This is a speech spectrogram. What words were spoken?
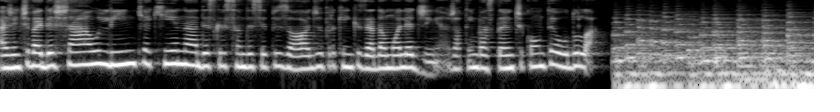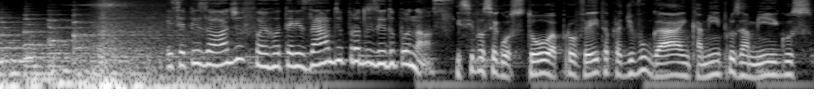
a gente vai deixar o link aqui na descrição desse episódio para quem quiser dar uma olhadinha. Já tem bastante conteúdo lá. Esse episódio foi roteirizado e produzido por nós. E se você gostou, aproveita para divulgar, encaminhe para os amigos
